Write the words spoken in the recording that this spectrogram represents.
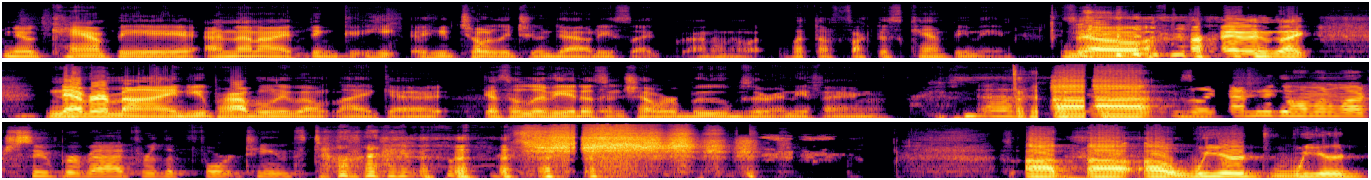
you know campy. And then I think he he totally tuned out. He's like, I don't know what, what the fuck does campy mean. So I was like, never mind. You probably won't like it because Olivia doesn't show her boobs or anything. Uh, uh, he's like, I'm gonna go home and watch Super Bad for the 14th time. uh, uh, uh, weird, weird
